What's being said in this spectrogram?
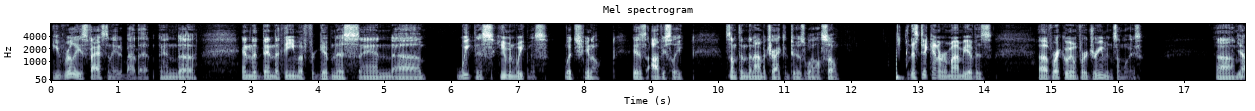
he really is fascinated by that, and uh, and the, then the theme of forgiveness and uh, weakness, human weakness, which you know is obviously something that I'm attracted to as well. So this did kind of remind me of his of Requiem for a Dream in some ways. Um, Yeah.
